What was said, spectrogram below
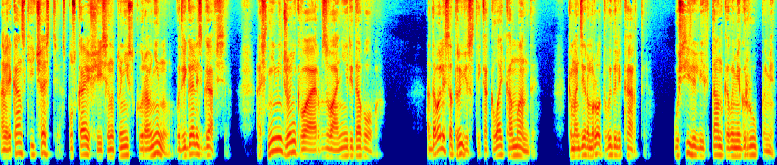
Американские части, спускающиеся на Тунисскую равнину, выдвигались к Гавсе, а с ними Джонни Квайер в звании рядового. Отдавались отрывистые, как лай команды. Командирам рот выдали карты. Усилили их танковыми группами,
